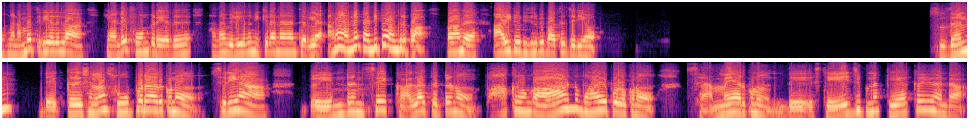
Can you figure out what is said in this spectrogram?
உங்க நம்பர் தெரியாதுல்ல. என்டே ஃபோன் கிடையாது. அதான் வெளியே தான் நிக்கிறானு தெரியல. ஆனா அண்ணன் கண்டிப்பா வந்திருப்பான். வாங்க ஆடிட்டோரியத்துல போய் பார்த்து தெரியும். சுதன்? டெக்கரேஷன்லாம் சூப்பரா இருக்கணும். சரியா? என்ட்ரன்ஸே களை கட்டணும். பாக்குறவங்க ஆண்டு வாய பொழக்கணும் செம்மையா இருக்கணும். ஸ்டேஜ் பின்ன கேட்கவே வேண்டாம்.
